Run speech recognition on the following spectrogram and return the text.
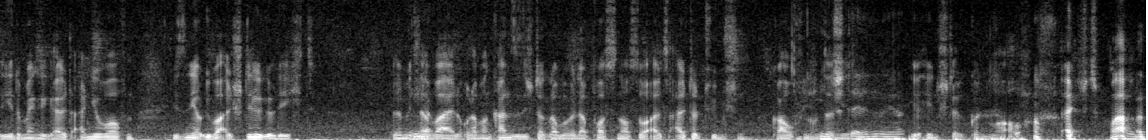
jede Menge Geld eingeworfen. Die sind ja überall stillgelegt äh, mittlerweile. Ja. Oder man kann sie sich da, glaube ich, bei der Post noch so als Altertümchen kaufen und dann hier, ja. hier hinstellen. Könnten wir auch echt machen.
